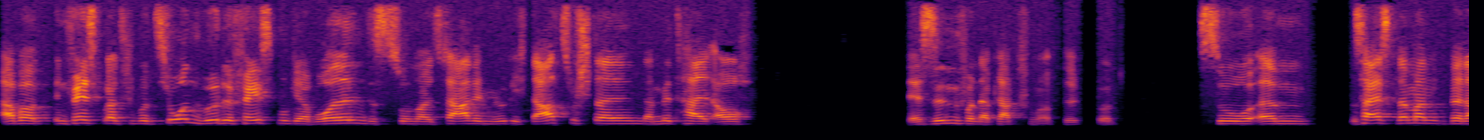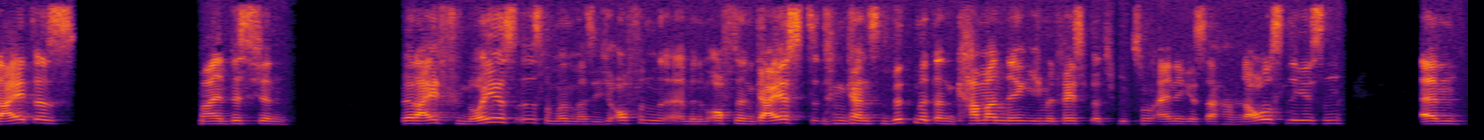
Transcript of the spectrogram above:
Aber in Facebook-Attribution würde Facebook ja wollen, das so neutral wie möglich darzustellen, damit halt auch der Sinn von der Plattform erfüllt wird. So, ähm, das heißt, wenn man bereit ist, mal ein bisschen bereit für Neues ist, wenn man sich offen, äh, mit einem offenen Geist dem Ganzen widmet, dann kann man, denke ich, mit Facebook-Attribution einige Sachen rauslesen. Ähm,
